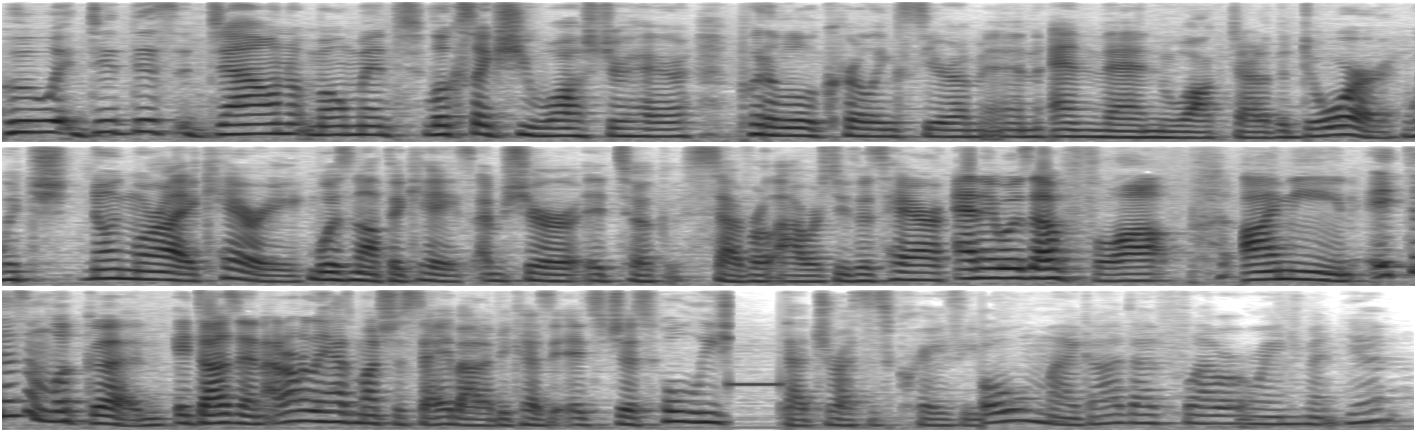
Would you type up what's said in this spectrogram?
who did this down moment. Looks like she washed her hair, put a little curling serum in, and then walked out of the door, which knowing Mariah Carey was not the case. I'm sure it took several hours to do this hair and it was a flop. I mean, it doesn't look good. It doesn't. I don't really have much to say about it because it's just holy that dress is crazy. Oh my god, that flower arrangement. Yep,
